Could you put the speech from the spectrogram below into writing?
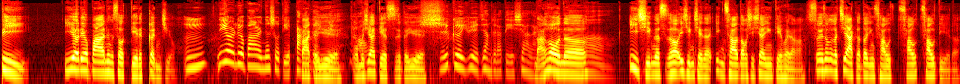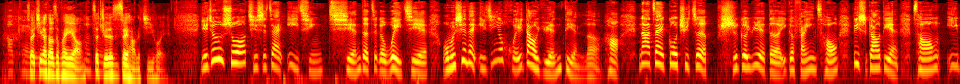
比一二六八那个时候跌的更久。嗯，一二六八二那时候跌八八个月，我们现在跌十个月，十个月这样给它跌下来。然后呢，疫情的时候，疫情前的印钞东西现在已经跌回来了，所以说那个价格都已经超超超跌了。OK，所以亲爱的投资朋友，这绝对是最好的机会。也就是说，其实，在疫情前的这个位阶，我们现在已经又回到原点了，哈。那在过去这十个月的一个反应，从历史高点从一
